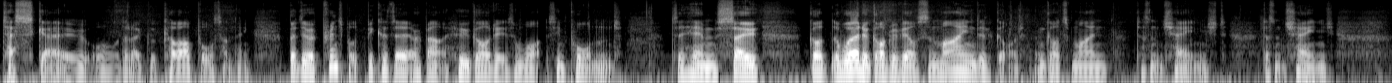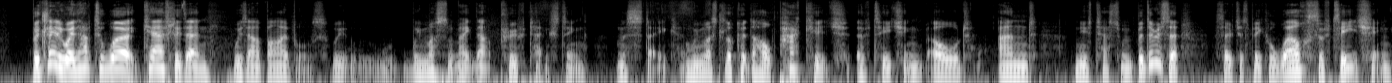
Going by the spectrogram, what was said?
Tesco or the local co-op or something. But there are principles because they're about who God is and what's important to Him. So God, the Word of God reveals the mind of God, and God's mind doesn't change. Doesn't change. But clearly, we have to work carefully then with our Bibles. We we mustn't make that proof texting mistake, and we must look at the whole package of teaching, Old and New Testament. But there is a, so to speak, a wealth of teaching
